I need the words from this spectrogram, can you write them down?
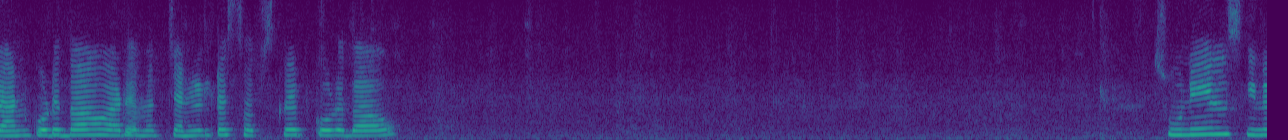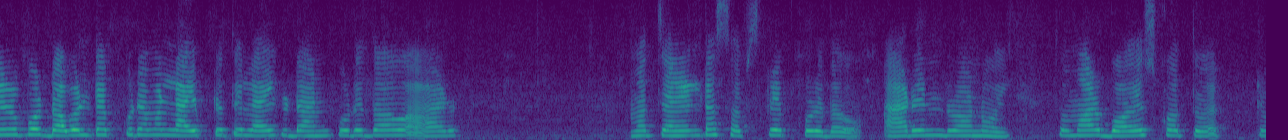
ডান করে দাও আর আমার চ্যানেলটা সাবস্ক্রাইব করে দাও। সুনীল, স্ক্রিনের ওপর ডবল ট্যাপ করে আমার লাইভটাতে লাইক ডান করে দাও আর আমার চ্যানেলটা সাবস্ক্রাইব করে দাও। আর এন রনয় তোমার বয়স কত? একটা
